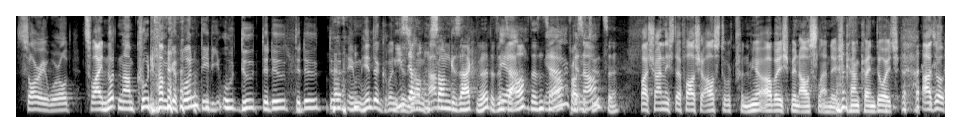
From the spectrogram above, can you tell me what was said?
sorry world, zwei Nutten am Kudamm gefunden, die die U, du, du, du, du, du, im Hintergrund Wie es ja auch gesungen im haben. Song gesagt wird, da sind sie auch, da sind sie ja, auch Prostitutes. Genau. Wahrscheinlich der falsche Ausdruck von mir, aber ich bin Ausländer, ich kann kein Deutsch. Also,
